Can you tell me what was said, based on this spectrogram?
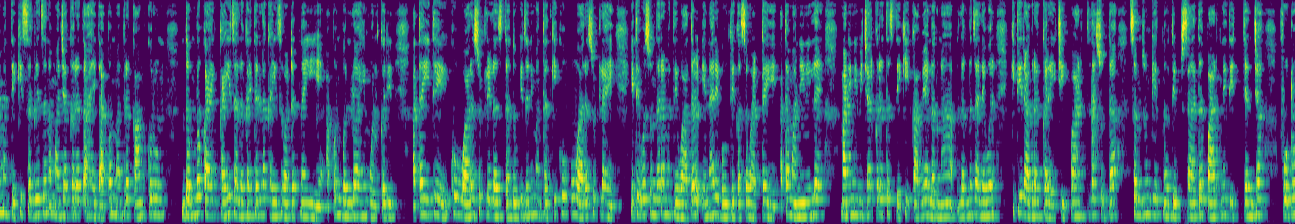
म्हणते की सगळेजण मजा करत आहेत. आपण मात्र काम करून दमलो काय? काही झालं काय? त्यांना काहीच वाटत नाही आहे आपण बनलो आहे मोलकरीण आता इथे खूप वारं सुटलेलं असतं. दोघीजणी म्हणतात की खूप वारं सुटलं आहे. इथे वसुंधरा म्हणते वादळ येणारे बहुतेक असं वाटतंय. आता मानिनीला मानिनी विचार करत असते की काव्या लग्ना लग्न झाल्यावर किती रागराग करायची? पार्थला सुद्धा समजून घेत नव्हते. साधं पार्थने त्यांच्या फोटो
